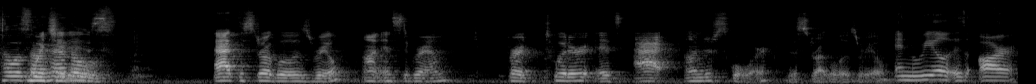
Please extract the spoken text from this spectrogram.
Tell us our Which it handles. At the struggle is reel on Instagram. For Twitter, it's at underscore the struggle is reel. And reel is R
